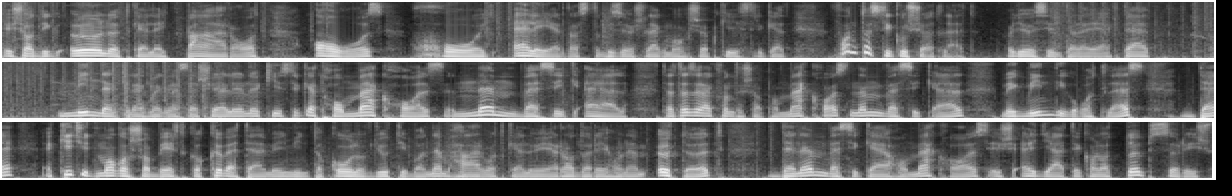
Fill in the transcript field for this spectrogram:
és addig ölnöd kell egy párat ahhoz, hogy elérd azt a bizonyos legmagasabb készriket. Fantasztikus ötlet, hogy őszinte legyek. Tehát mindenkinek meg lesz esélye elérni a kisztriket, ha meghalsz, nem veszik el. Tehát ez a legfontosabb, ha meghalsz, nem veszik el, még mindig ott lesz, de egy kicsit magasabb értük a követelmény, mint a Call of Duty-ban, nem hármat kell lője radaré, hanem ötöt, de nem veszik el, ha meghalsz, és egy játék alatt többször is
